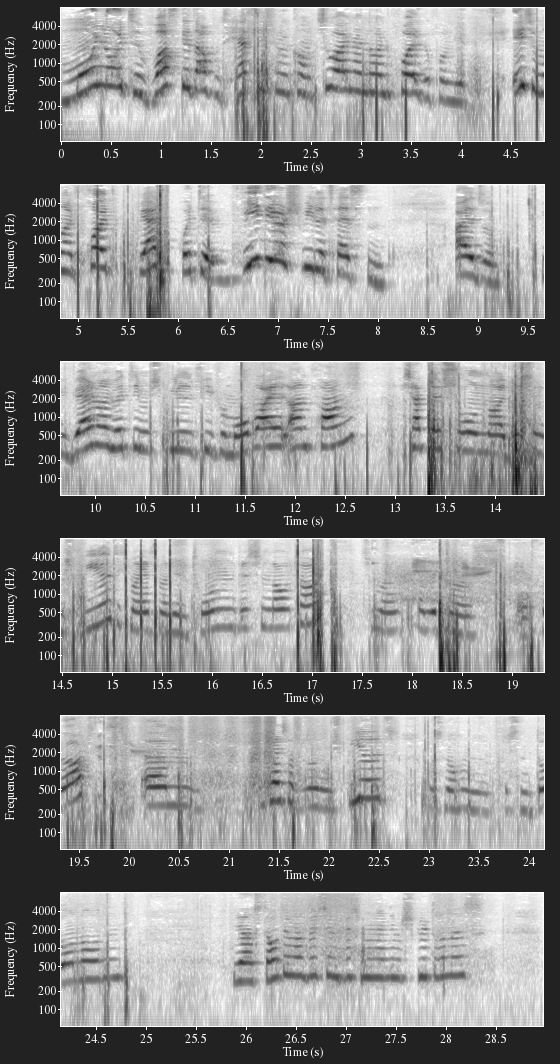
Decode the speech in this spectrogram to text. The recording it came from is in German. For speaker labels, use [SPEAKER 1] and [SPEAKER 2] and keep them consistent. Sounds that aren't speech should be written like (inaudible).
[SPEAKER 1] Moin Leute, was geht ab und herzlich willkommen zu einer neuen Folge von mir. Ich und mein Freund werden heute Videospiele testen. Also, wir werden mal mit dem Spiel FIFA Mobile anfangen. Ich habe ja schon mal ein bisschen gespielt. Ich mache jetzt mal den Ton ein bisschen lauter, damit man es auch hört. Ähm, ich habe schon gespielt, muss noch ein bisschen downloaden. Ja, es dauert immer ein bisschen, bis man in dem Spiel drin ist.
